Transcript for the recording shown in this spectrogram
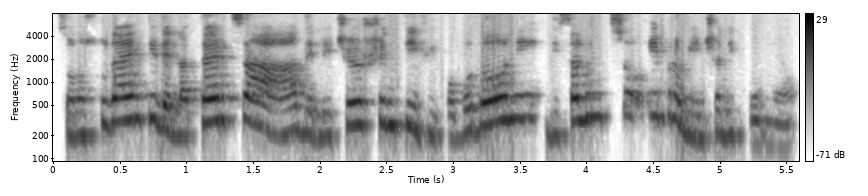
Sono studenti della terza A del liceo scientifico Bodoni di Saluzzo in provincia di Cuneo.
